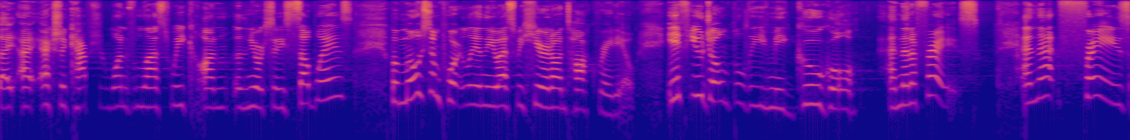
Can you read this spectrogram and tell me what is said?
I, I, actually captured one from last week on the New York City subways. But most importantly in the US, we hear it on talk radio. If you don't believe me, Google, and then a phrase. And that phrase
